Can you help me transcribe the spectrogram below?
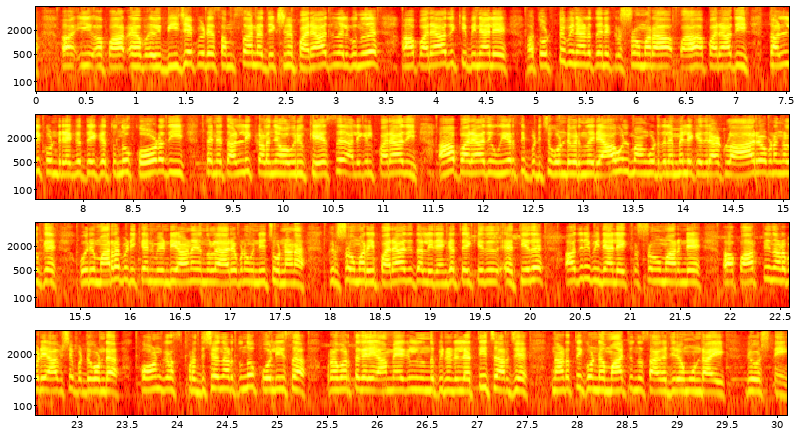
ഈ ബി ജെ പിയുടെ സംസ്ഥാന അധ്യക്ഷന് പരാതി നൽകുന്നത്. ആ പരാതിക്ക് പിന്നാലെ തൊട്ടു പിന്നാലെ തന്നെ കൃഷ്ണകുമാർ ആ പരാതി തള്ളിക്കൊണ്ട് രംഗത്തേക്ക് എത്തുന്നു. കോടതി തന്നെ തള്ളിക്കളഞ്ഞ ഒരു കേസ് അല്ലെങ്കിൽ പരാതി ആ പരാതി ഉയർത്തിപ്പിടിച്ചു കൊണ്ടുവരുന്നത് രാഹുൽ മാങ്കൂട്ടത്തിൽ എം എൽ എക്കെതിരായിട്ടുള്ള ആരോപണങ്ങൾക്ക് ഒരു മറ പിടിക്കാൻ വേണ്ടിയാണ് എന്നുള്ള ആരോപണം ഉന്നയിച്ചുകൊണ്ടാണ് കൃഷ്ണകുമാർ ഈ പരാതി തള്ളി രംഗത്തേക്ക് എത്തിയത്. അതിന് പിന്നാലെ കൃഷ്ണകുമാറിന്റെ പാർട്ടി നടപടി ആവശ്യപ്പെട്ടുകൊണ്ട് കോൺഗ്രസ് പ്രതിഷേധം നടത്തുന്നു. പോലീസ് പ്രവർത്തകരെ ആ മേഖലയിൽ നിന്ന് പിന്നീട് ലത്തി ചാർജ് നടത്തിക്കൊണ്ട് മാറ്റുന്ന സാഹചര്യവും ഉണ്ടായി. രോഷ്നി.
